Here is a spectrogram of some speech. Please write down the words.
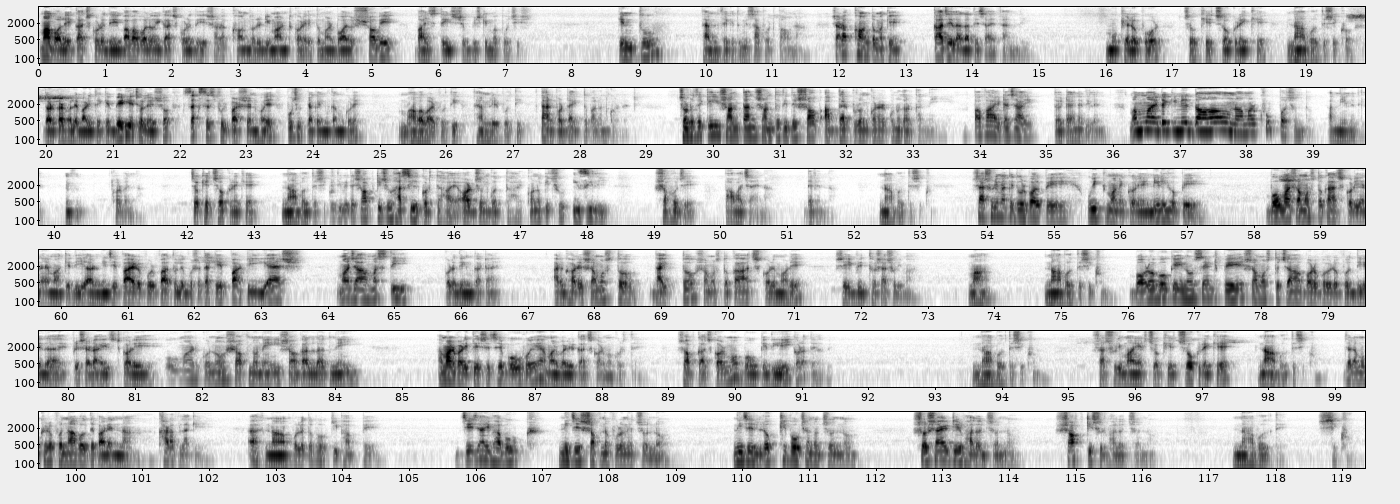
মা বলে, কাজ করে দে। বাবা বলে, ওই কাজ করে দে। সারাক্ষণ ধরে ডিমান্ড করে, তোমার বয়স সবে বাইশ, তেইশ, চব্বিশ কিংবা পঁচিশ। কিন্তু ফ্যামিলি থেকে তুমি সাপোর্ট পাও না। সারাক্ষণ তোমাকে কাজে লাগাতে চায় ফ্যামিলি মুখের ওপর, চোখে চোখ রেখে না বলতে শেখো। দরকার হলে বাড়ি থেকে বেরিয়ে চলে এসো সাকসেসফুল পার্সন হয়ে প্রচুর টাকা ইনকাম করে মা বাবার প্রতি ফ্যামিলির প্রতি তারপর দায়িত্ব পালন করবে। ছোট থেকেই সন্তান, সন্ততিদের সব আবদার পূরণ করার কোনো দরকার নেই। বাবা এটা চাই তো এটা এনে দিলেন। মাম্মা এটা কিনে দাও না, আমার খুব পছন্দ। আপনি এনে দিলেন। করবেন না। চোখে চোখ রেখে না বলতে শিখুন। পৃথিবীতে সব কিছু হাসিল করতে হয়, অর্জন করতে হয়, কোনো কিছু ইজিলি সহজে পাওয়া যায় না, দেবেন না না বলতে শিখুন। শাশুড়ি মাকে দুর্বল পেয়ে উইক মনে করে, নিরীহ পেয়ে, বৌমা সমস্ত কাজ করিয়ে নেয় মাকে দিয়ে আর নিজে পায়ের ওপর পা তুলে বসে থাকে পার্টি ইয়াশ মজা, মস্তি করে দিন কাটায়। আর ঘরের সমস্ত দায়িত্ব, সমস্ত কাজ করে মরে সেই বৃদ্ধ শাশুড়ি মা। মা, না বলতে শিখুন। বড় বউকে ইনোসেন্ট পেয়ে সমস্ত চাপ বড় বউয়ের ওপর দিয়ে দেয় প্রেশারাইজড করে। বৌমার কোনো স্বপ্ন নেই শখ আহ্লাদ নেই। আমার বাড়িতে এসেছে বউ হয়ে আমার বাড়ির কাজকর্ম করতে। সব কাজকর্ম বউকে দিয়েই করাতে হবে। না বলতে শিখুন। শাশুড়ি মায়ের চোখে চোখ রেখে না বলতে শিখুন। যারা মুখের ওপর না বলতে পারেন না। খারাপ লাগে। আহ, না বলে দেবো, কি ভাববে? যে যাই ভাবুক, নিজের স্বপ্ন পূরণের জন্য, নিজের লক্ষ্যে পৌঁছানোর জন্য, সোসাইটির ভালোর জন্য সব কিছুর ভালোর জন্য, না বলতে শিখুন।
